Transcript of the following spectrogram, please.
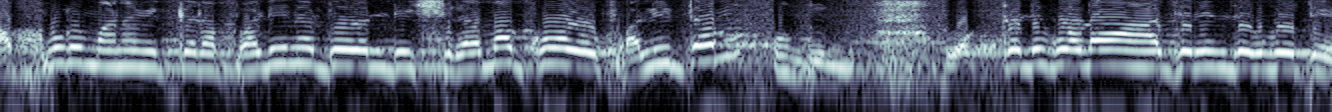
అప్పుడు మనం ఇక్కడ పడినటువంటి శ్రమకు ఫలితం ఉంటుంది. ఒక్కటి కూడా ఆచరించకపోతే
